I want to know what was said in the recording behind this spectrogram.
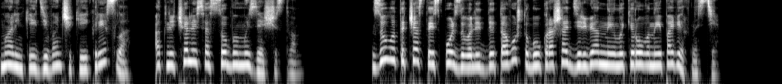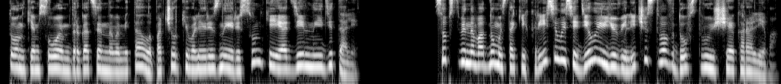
Маленькие диванчики и кресла отличались особым изяществом. Золото часто использовали для того, чтобы украшать деревянные лакированные поверхности. Тонким слоем драгоценного металла подчеркивали резные рисунки и отдельные детали. Собственно, в одном из таких кресел и сидела ее величество вдовствующая королева.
